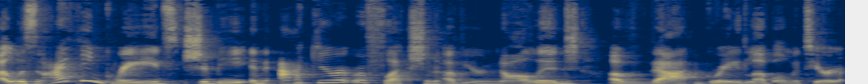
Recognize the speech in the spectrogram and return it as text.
Uh, listen, I think grades should be an accurate reflection of your knowledge of that grade level material.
